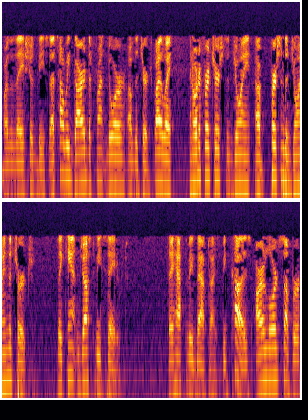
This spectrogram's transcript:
whether they should be. So that's how we guard the front door of the church. By the way, in order for a church to join a person to join the church, they can't just be saved. They have to be baptized because our Lord's Supper,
